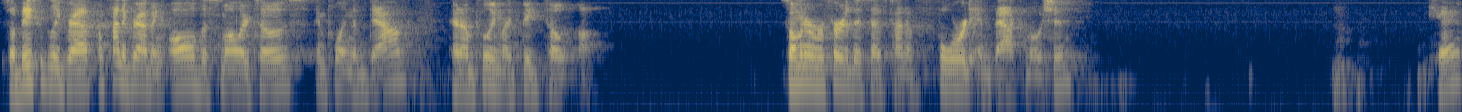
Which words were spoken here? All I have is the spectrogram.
So basically grab, I'm kind of grabbing all the smaller toes and pulling them down, and I'm pulling my big toe up. So I'm going to refer to this as kind of forward and back motion. Okay.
